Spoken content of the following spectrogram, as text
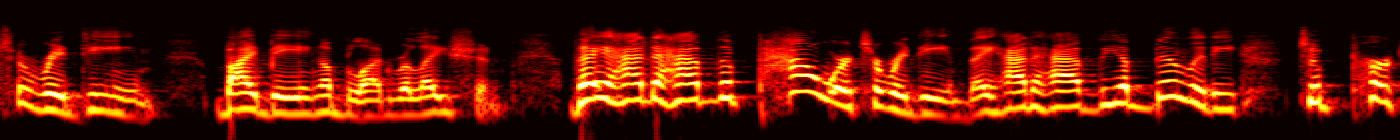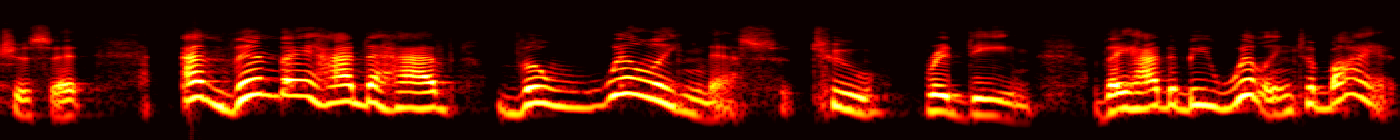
to redeem by being a blood relation. They had to have the power to redeem, they had to have the ability to purchase it, and then they had to have the willingness to redeem. They had to be willing to buy it.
